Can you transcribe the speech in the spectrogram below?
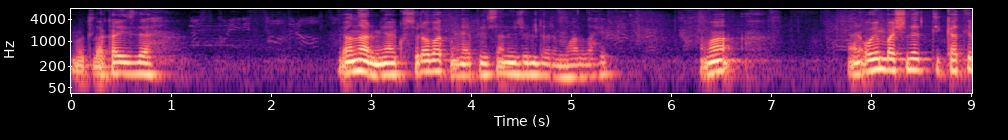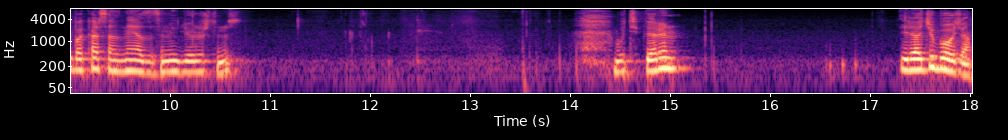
Mutlaka izle. Yanarım yani kusura bakmayın. Hepinizden özür dilerim vallahi. Ama yani oyun başında dikkatli bakarsanız ne yazdığını görürsünüz. Bu tiplerin ilacı bu hocam.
